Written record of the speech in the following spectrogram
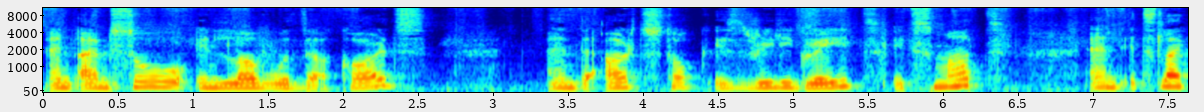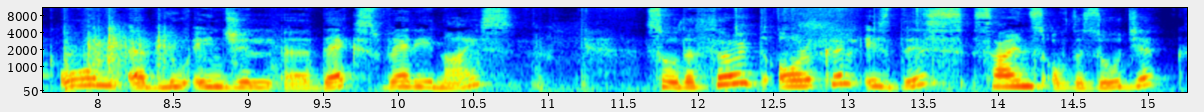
And I'm so in love with the cards. And the art stock is really great. It's matte and it's like all uh, blue angel uh, decks. Very nice so the third oracle is this signs of the zodiac.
